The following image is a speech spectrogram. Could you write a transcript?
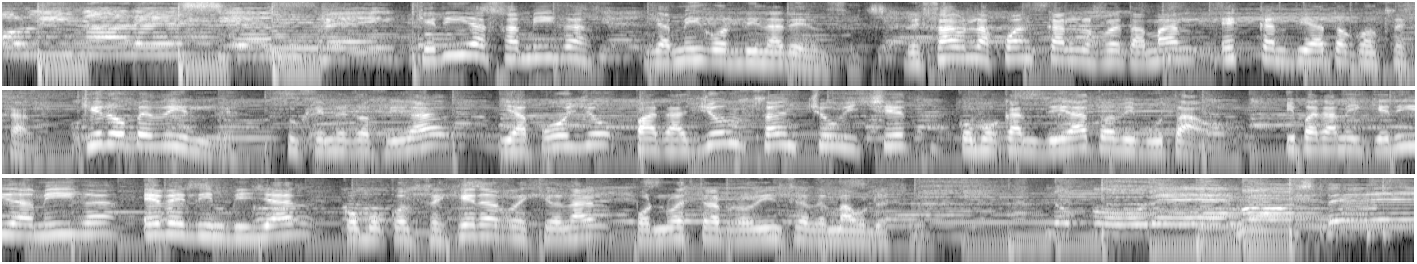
Con Linares siempre. Queridas amigas y amigos linarenses, les habla Juan Carlos Retamal, es candidato a concejal. Quiero pedirle su generosidad y apoyo para John Sancho Bichet como candidato a diputado y para mi querida amiga Evelyn Villar como consejera regional por nuestra provincia de. Lo podemos ver.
